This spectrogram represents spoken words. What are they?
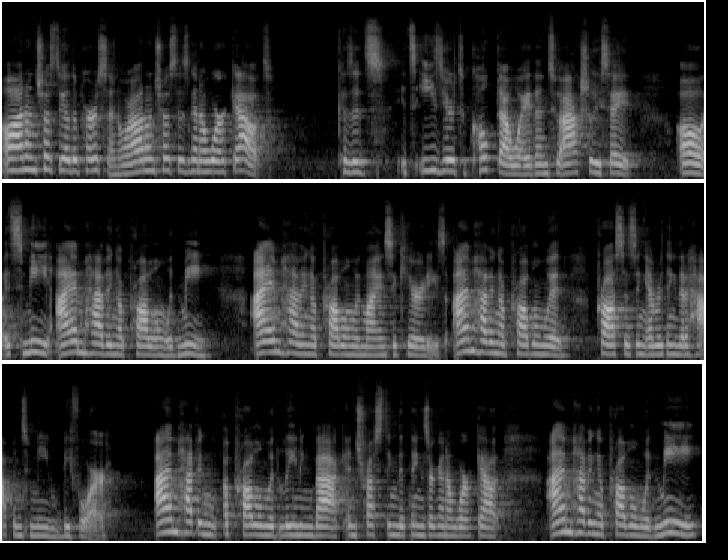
Oh, I don't trust the other person, or I don't trust it's to work out. Because it's it's easier to cope that way than to actually say oh it's me. I am having a problem with me. I am having a problem with my insecurities. I'm having a problem with processing everything that happened to me before. I'm having a problem with leaning back and trusting that things are to work out i'm having a problem with me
